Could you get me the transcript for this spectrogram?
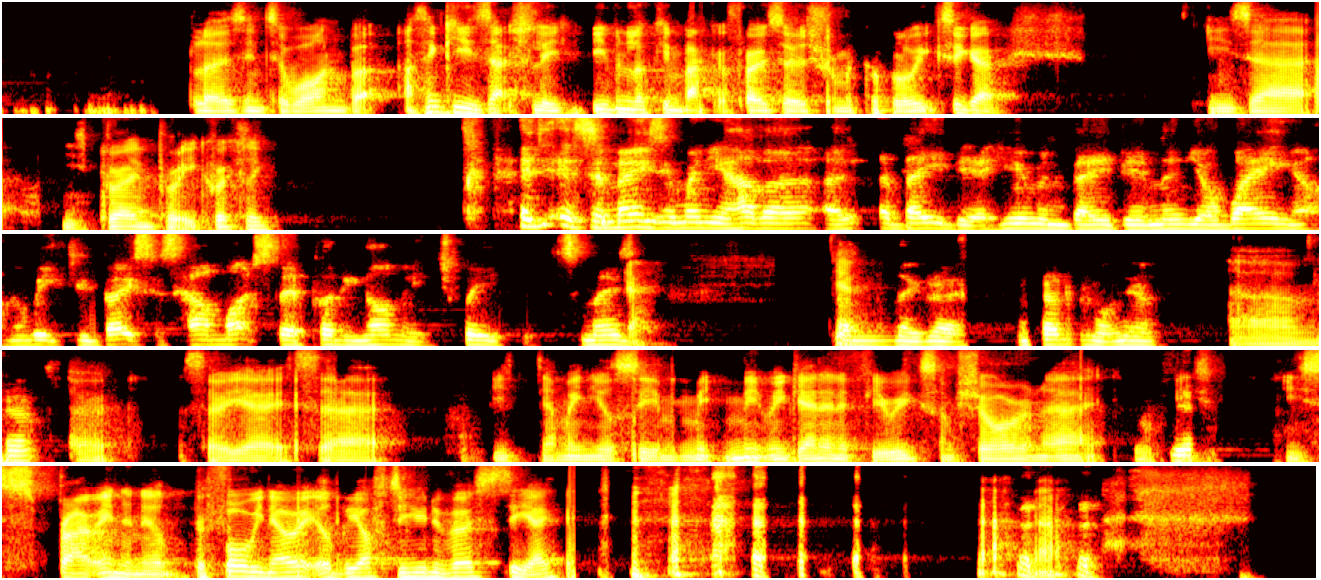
blurs into one. But I think he's actually even looking back at photos from a couple of weeks ago. He's uh, he's growing pretty quickly. It, it's amazing when you have a, a, a, baby, a human baby, and then you're weighing it on a weekly basis how much they're putting on each week. It's amazing. Yeah, yeah. they grow. Incredible, yeah. Um, yeah. So, so yeah, it's. Uh, I mean, you'll see him meet, meet me again in a few weeks, I'm sure, and uh, yeah. he's, he's sprouting, and he'll, before we know it, he'll be off to university, eh?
